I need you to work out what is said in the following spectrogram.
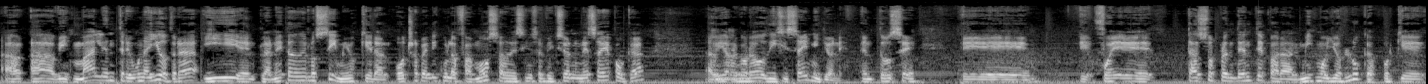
abismal entre una y otra y El planeta de los simios, que era otra película famosa de ciencia ficción en esa época, había recaudado 16 millones. Entonces, eh, eh, fue tan sorprendente para el mismo George Lucas, porque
